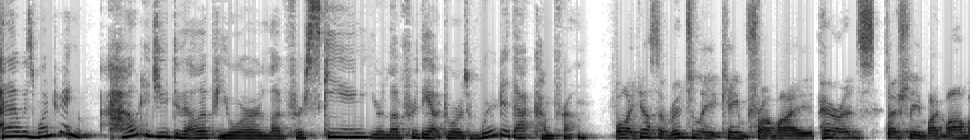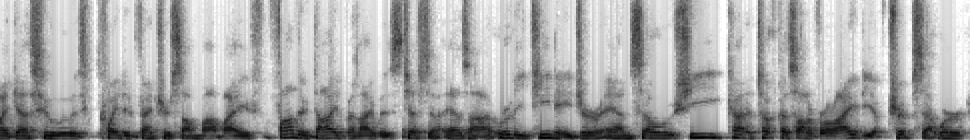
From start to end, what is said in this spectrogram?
And I was wondering, how did you develop your love for skiing, your love for the outdoors? Where did that come from? Well, I guess originally it came from my parents, especially my mom, I guess, who was quite adventuresome. Uh, my father died when I was just a, as an early teenager. And so she kind of took us on a variety of trips that were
